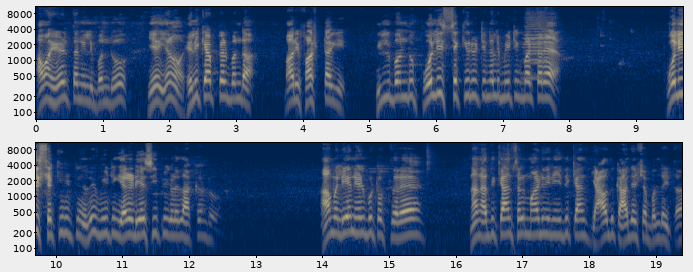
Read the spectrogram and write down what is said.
ಅವ ಹೇಳ್ತಾನೆ ಇಲ್ಲಿ ಬಂದು, ಏ, ಏನೋ ಹೆಲಿಕಾಪ್ಟರ್ ಬಂದ, ಭಾರಿ ಫಾಸ್ಟಾಗಿ ಇಲ್ಲಿ ಬಂದು ಪೊಲೀಸ್ ಸೆಕ್ಯೂರಿಟಿನಲ್ಲಿ ಮೀಟಿಂಗ್ ಮಾಡ್ತಾರೆ. ಪೊಲೀಸ್ ಸೆಕ್ಯೂರಿಟಿನಲ್ಲಿ ಮೀಟಿಂಗ್ ಎರಡು ಎ ಸಿ ಪಿಗಳೆಲ್ಲ ಹಾಕ್ಕೊಂಡು. ಆಮೇಲೆ ಏನು ಹೇಳ್ಬಿಟ್ಟು ಹೋಗ್ತಾರೆ? ನಾನು ಅದು ಕ್ಯಾನ್ಸಲ್ ಮಾಡಿದ್ದೀನಿ ಇದು ಕ್ಯಾನ್ಸ್ ಯಾವುದಕ್ಕೆ ಆದೇಶ ಬಂದೈತಾ?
